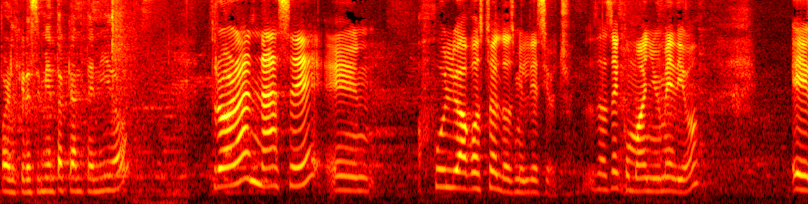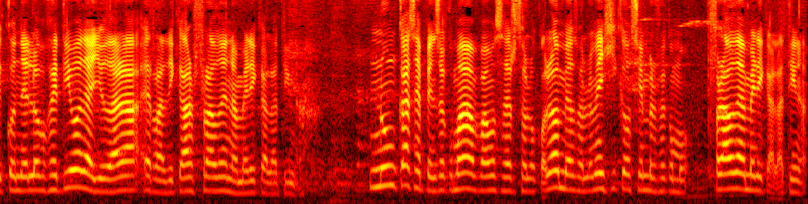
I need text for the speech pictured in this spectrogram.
por el crecimiento que han tenido. Truora nace en julio-agosto del 2018, hace como año y medio, eh, con el objetivo de ayudar a erradicar fraude en América Latina nunca se pensó como, ah, vamos a hacer solo Colombia, solo México, siempre fue como fraude América Latina.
